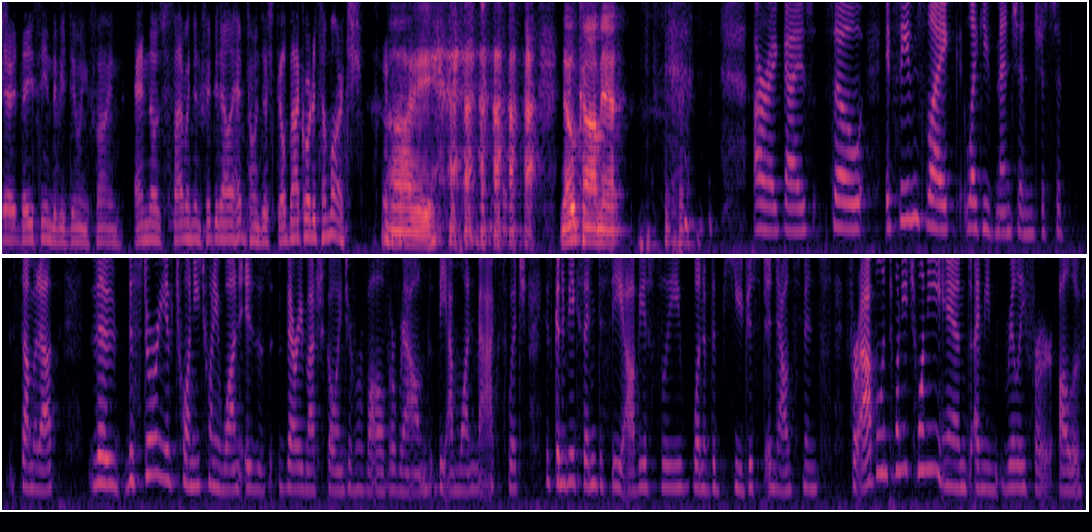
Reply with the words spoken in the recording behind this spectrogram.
Yeah, they seem to be doing fine. And those $550 headphones are still back ordered till March. I no comment. All right, guys. So it seems like, like you've mentioned, just to sum it up, the the story of 2021 is very much going to revolve around the M1 Macs, which is going to be exciting to see. Obviously, one of the hugest announcements for Apple in 2020, and I mean, really for all of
